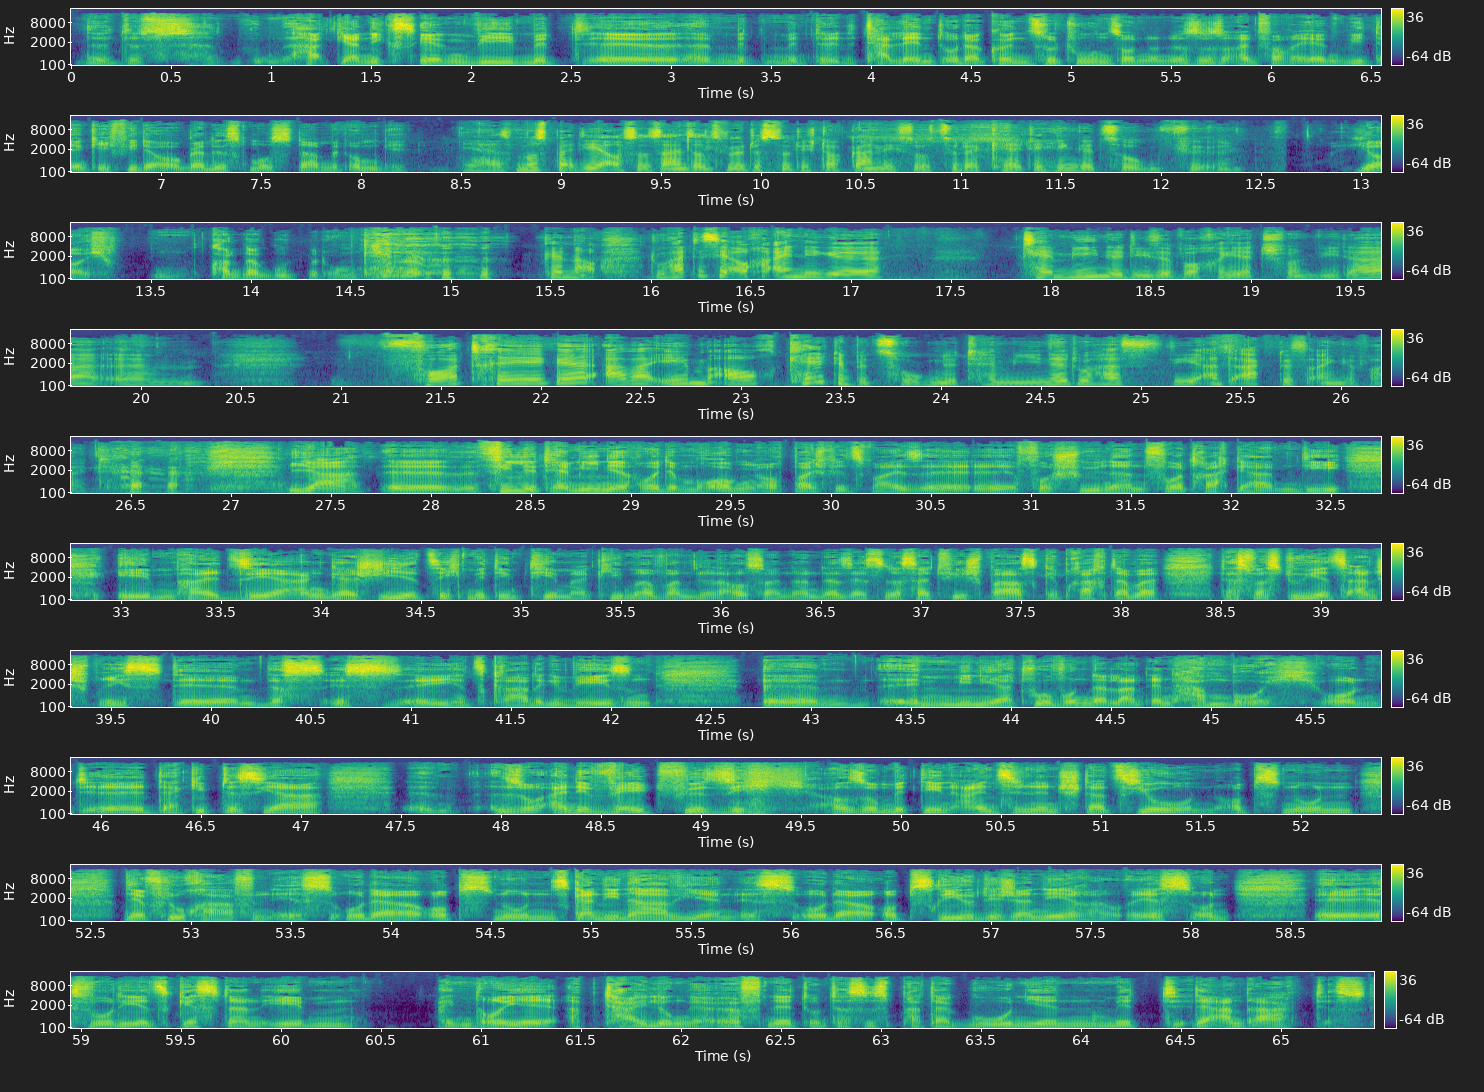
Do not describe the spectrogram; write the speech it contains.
das hat ja nichts irgendwie mit, äh, mit, mit Talent oder Können zu tun, sondern es ist einfach irgendwie, denke ich, wie der Organismus damit umgeht. Ja, es muss bei dir auch so sein, sonst würdest du dich doch gar nicht so zu der Kälte hingezogen fühlen. Ja, ich kann da gut mit umgehen. genau. Du hattest ja auch einige Termine diese Woche jetzt schon wieder. Ähm, Vorträge, aber eben auch kältebezogene Termine. Du hast die Antarktis eingeweiht. ja, äh, viele Termine heute Morgen auch beispielsweise äh, vor Schülern Vortrag gehabt, die eben halt sehr engagiert sich mit dem Thema Klimawandel auseinandersetzen. Das hat viel Spaß gebracht. Aber das, was du jetzt ansprichst, äh, das ist äh, jetzt gerade gewesen äh, im Miniaturwunderland in Hamburg. Und äh, da gibt es ja äh, so eine Welt für sich, also mit den einzelnen Destination, ob es nun der Flughafen ist oder ob es nun Skandinavien ist oder ob es Rio de Janeiro ist. Und äh, es wurde jetzt gestern eben eine neue Abteilung eröffnet und das ist Patagonien mit der Antarktis.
